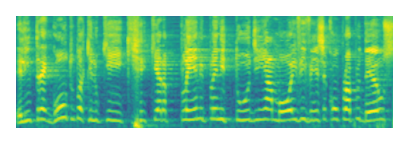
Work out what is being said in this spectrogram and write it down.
Ele entregou tudo aquilo que, que, que, era pleno e plenitude em amor e vivência com o próprio Deus.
